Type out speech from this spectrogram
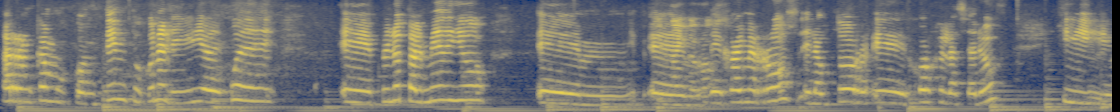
Arrancamos contentos, con alegría, después de eh, pelota al medio. em, De em, Jaime Ross. de Jaime Ross, el autor eh, Jorge Lazaroff. Y,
